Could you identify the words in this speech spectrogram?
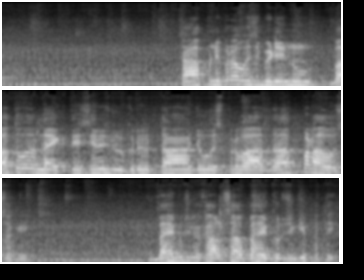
ਤਾਂ ਆਪਣੇ ਭਰਾਵੋ ਇਸ ਵੀਡੀਓ ਨੂੰ ਵੱਧ ਤੋਂ ਵੱਧ ਲਾਈਕ ਤੇ ਸ਼ੇਅਰ ਜ਼ਰੂਰ ਕਰਿਓ ਤਾਂ ਜੋ ਇਸ ਪਰਿਵਾਰ ਦਾ ਭਲਾ ਹੋ ਸਕੇ। ਵਾਹਿਗੁਰੂ ਜੀ ਕਾ ਖਾਲਸਾ, ਵਾਹਿਗੁਰੂ ਜੀ ਕੀ ਫਤਿਹ।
